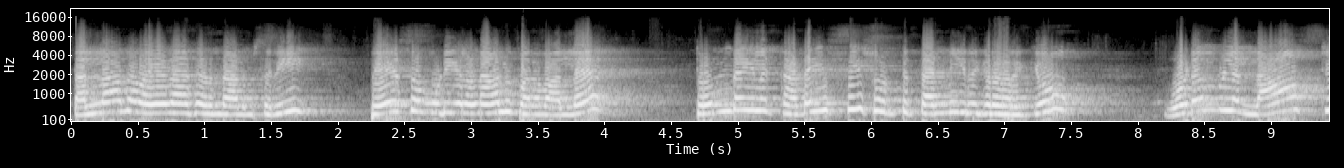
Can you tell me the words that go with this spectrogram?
தள்ளாத வயதாக இருந்தாலும் சரி பேச முடியலனாலும் பரவாயில்ல. தொண்டையில கடைசி சொட்டு தண்ணி இருக்கிற வரைக்கும் உடம்புல லாஸ்ட்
